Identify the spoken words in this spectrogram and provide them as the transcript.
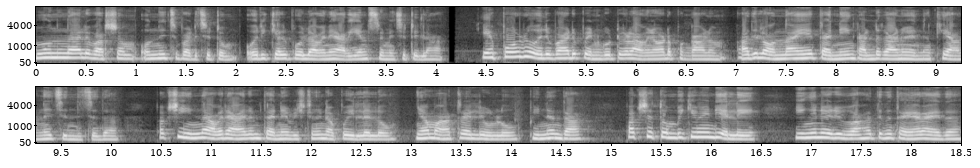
മൂന്ന് നാല് വർഷം ഒന്നിച്ചു പഠിച്ചിട്ടും ഒരിക്കൽ പോലും അവനെ അറിയാൻ ശ്രമിച്ചിട്ടില്ല. എപ്പോഴും ഒരുപാട് പെൺകുട്ടികൾ അവനോടൊപ്പം കാണും. അതിലൊന്നായേ തന്നെയും കണ്ടു കാണും എന്നൊക്കെ അന്ന് ചിന്തിച്ചത്. പക്ഷെ ഇന്ന് അവരാരും തന്നെ വിഷ്ണുവിനൊപ്പം ഇല്ലല്ലോ. ഞാൻ മാത്രമല്ലേ ഉള്ളൂ. പിന്നെന്താ? പക്ഷെ തുമ്പിക്ക് വേണ്ടിയല്ലേ ഇങ്ങനെ ഒരു വിവാഹത്തിന് തയ്യാറായത്?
